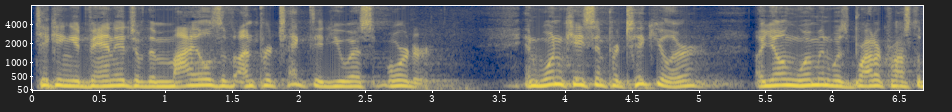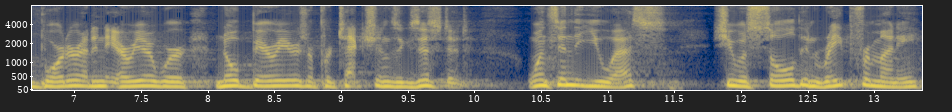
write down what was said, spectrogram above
taking advantage of the miles of unprotected U.S. border. In one case in particular, a young woman was brought across the border at an area where no barriers or protections existed. Once in the U.S., she was sold and raped for money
